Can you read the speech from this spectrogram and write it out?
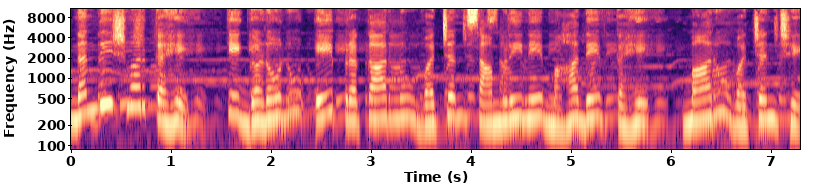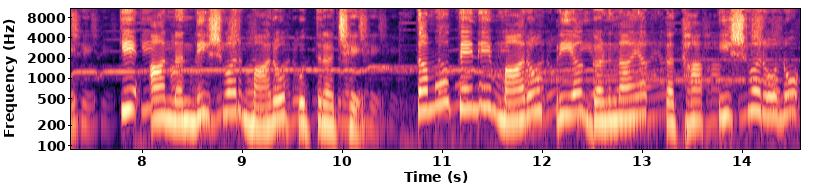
નંદીશ્વર કહે કે ગણોનું એ પ્રકારનું વચન સાંભળીને મહાદેવ કહે મારું વચન છે કે આ નંદીશ્વર મારો પુત્ર છે. તમો તેને મારો પ્રિય ગણનાયક તથા ઈશ્વરોનો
